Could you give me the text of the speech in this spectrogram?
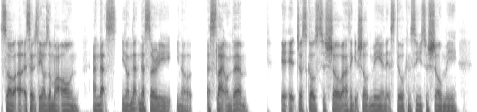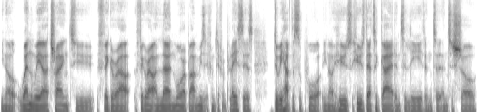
So uh, essentially, I was on my own, and that's you know not necessarily you know a slight on them. It, it just goes to show, and I think it showed me, and it still continues to show me. You know, when we are trying to figure out figure out and learn more about music from different places, do we have the support? You know, who's who's there to guide and to lead and to and to show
